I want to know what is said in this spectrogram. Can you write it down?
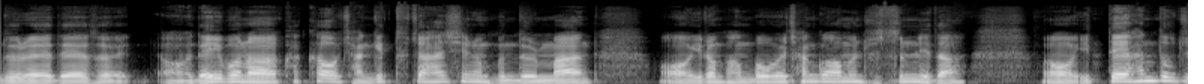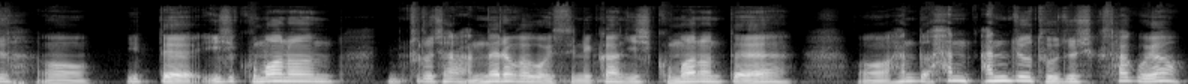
분들에 대해서 어 네이버나 카카오 장기 투자하시는 분들만 어 이런 방법을 참고하면 좋습니다. 어 이때 한두 주어 이때 2 9만 원 밑으로 잘 안 내려가고 있으니까 2 9만 원대에 어 한두 한한 주 두 주씩 사고요.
